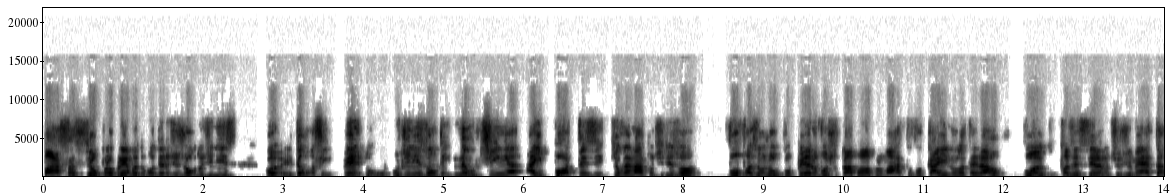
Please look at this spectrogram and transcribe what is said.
passa a ser o problema do modelo de jogo do Diniz. Então, assim, o, o Diniz ontem não tinha a hipótese que o Renato utilizou. Vou fazer um jogo copeiro, vou chutar a bola para o mato, vou cair no lateral, vou fazer cera no tiro de meta.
